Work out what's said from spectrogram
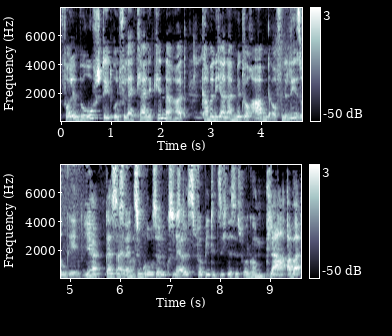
voll im Beruf steht und vielleicht kleine Kinder hat, kann man nicht an einem Mittwochabend auf eine Lesung gehen. Ja, das ist ein zu großer Luxus. Ja. Das verbietet sich, das ist vollkommen klar. Aber,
